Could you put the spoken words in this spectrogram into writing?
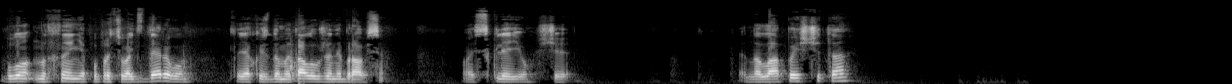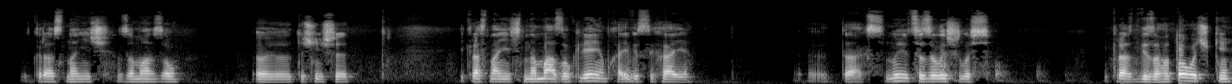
було натхнення попрацювати з деревом, то якось до металу вже не брався. Ось склею ще на лапи щита. Якраз на ніч замазав. Е, точніше, якраз на ніч намазав клеєм, хай висихає. Е, так, ну і це залишилось якраз дві заготовочки.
